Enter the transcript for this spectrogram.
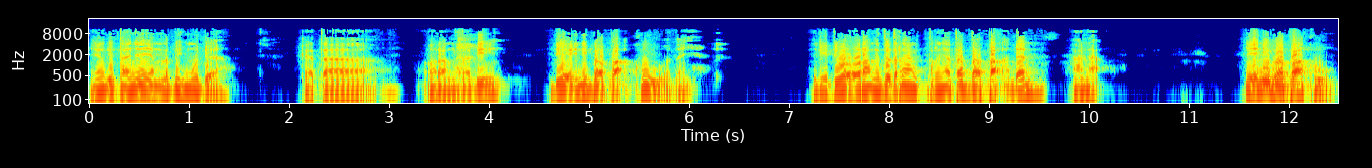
Yang ditanya yang lebih muda. Kata orang tadi, dia ini bapakku katanya. Jadi dua orang itu ternyata bapak dan anak. Ya ini bapakku.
